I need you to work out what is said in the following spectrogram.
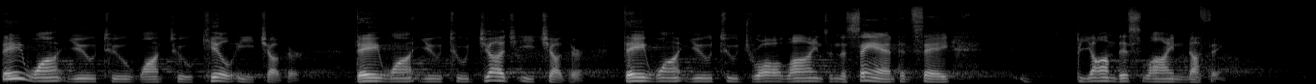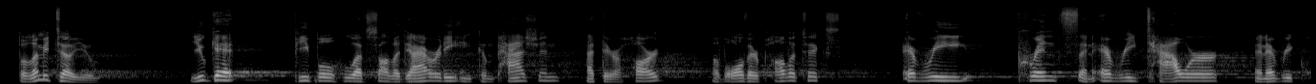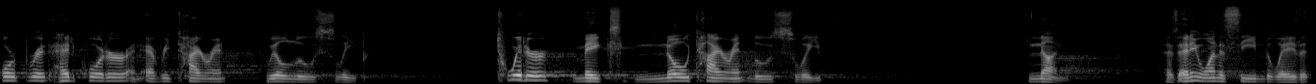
They want you to want to kill each other. They want you to judge each other. They want you to draw lines in the sand and say, beyond this line, nothing. But let me tell you, you get people who have solidarity and compassion at their heart of all their politics. Every prince and every tower and every corporate headquarter and every tyrant will lose sleep. Twitter makes no tyrant lose sleep. None. Has anyone has seen the way that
